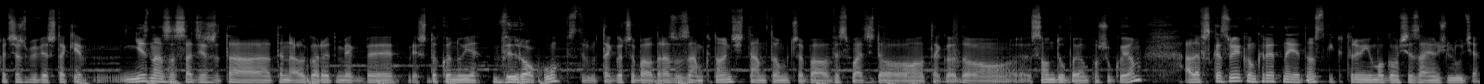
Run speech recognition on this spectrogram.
Chociażby wiesz, takie nie na zasadzie, że ta, ten algorytm jakby wiesz, dokonuje wyroku w stylu tego trzeba od razu zamknąć, tamtą trzeba wysłać do tego do sądu, bo ją poszukują, ale wskazuje konkretne jednostki, którymi mogą się zająć ludzie.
